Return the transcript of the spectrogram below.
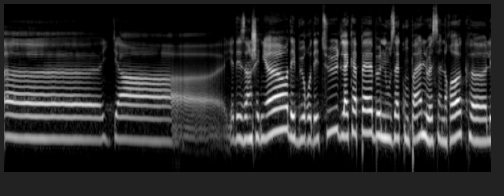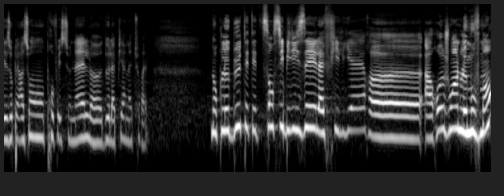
Euh, il, y a, des ingénieurs, des bureaux d'études. La CAPEB nous accompagne, le SNROC, euh, les opérations professionnelles euh, de la pierre naturelle. Donc le but était de sensibiliser la filière à rejoindre le mouvement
